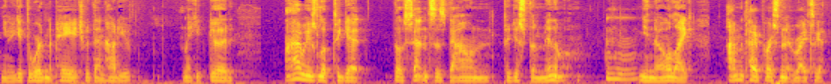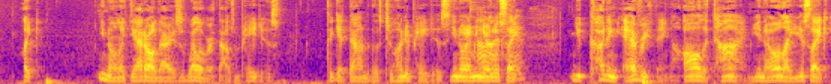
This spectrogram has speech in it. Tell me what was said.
You know, you get the word in the page, but then how do you make it good? I always look to get those sentences down to just the minimum. Mm-hmm. You know, like I'm the type of person that writes like a, like you know, like the Adderall Diaries is well over a thousand pages to get down to those 200 pages. You know what I mean? Oh, You're just okay. like you cutting everything all the time. You know, like you're just like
